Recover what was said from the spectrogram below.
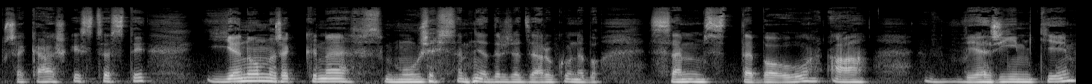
překážky z cesty, jenom řekne, můžeš se mě držet za ruku, nebo jsem s tebou a věřím ti.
